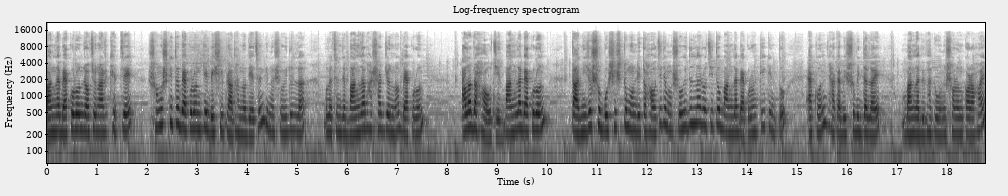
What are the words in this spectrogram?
বাংলা ব্যাকরণ রচনার ক্ষেত্রে সংস্কৃত ব্যাকরণকে বেশি প্রাধান্য দিয়েছেন, কিন্তু শহীদুল্লাহ বলেছেন যে বাংলা ভাষার জন্য ব্যাকরণ আলাদা হওয়া উচিত। বাংলা ব্যাকরণ তার নিজস্ব বৈশিষ্ট্যমণ্ডিত হওয়া উচিত এবং শহীদুল্লাহ রচিত বাংলা ব্যাকরণটি কিন্তু এখন ঢাকা বিশ্ববিদ্যালয়ে বাংলা বিভাগে অনুসরণ করা হয়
